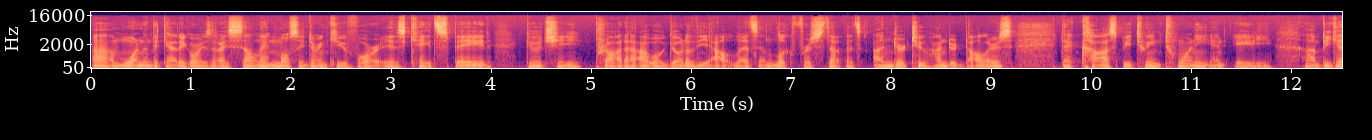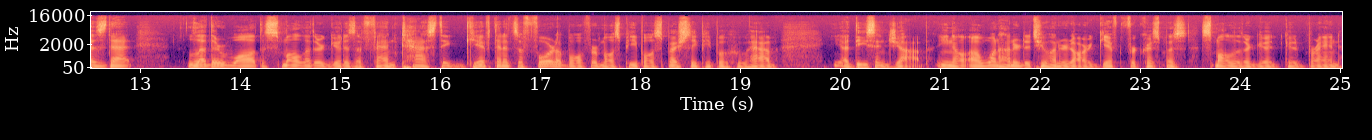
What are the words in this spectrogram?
Um, one of the categories that I sell in mostly during Q4 is Kate Spade, Gucci, Prada. I will go to the outlets and look for stuff that's under $200 that costs between 20 and 80 uh, because that leather wallet, the small leather good is a fantastic gift and it's affordable for most people, especially people who have a decent job. You know, a 100 to 200 dollar gift for Christmas, small leather good, good brand,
